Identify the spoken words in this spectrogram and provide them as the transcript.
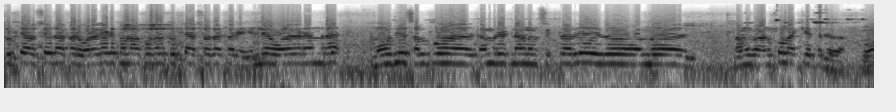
ತುಟ್ಟಿ ಔಷಧ ಹೊರಗಡೆ ತೊಗೊಂಡು ಹಾಕೋದ್ರೆ ತುಟ್ಟಿ ಔಷಧ ಇಲ್ಲೇ ಒಳಗಡೆ ಅಂದ್ರೆ ಮೋದಿ ಸ್ವಲ್ಪ ಕಮ್ಮಿ ರೇಟ್ನಾಗ ನಮ್ಗೆ ಸಿಗ್ತಾವ್ರಿ ಇದು ಒಂದು ನಮ್ಗೆ ಅನುಕೂಲ ಆಕೈತ್ರಿ ಇದು ಹ್ಞೂ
